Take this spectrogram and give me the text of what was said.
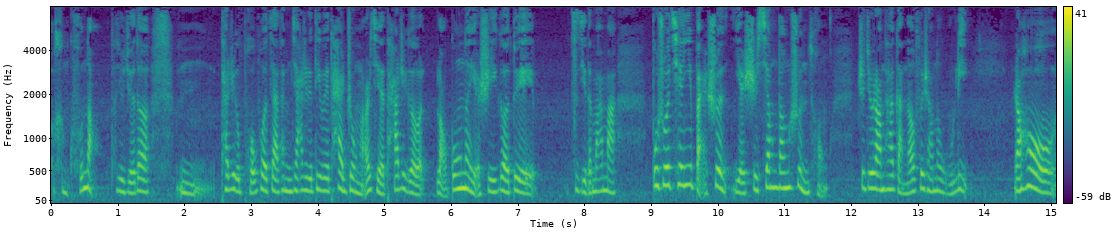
很苦恼。她就觉得，嗯，她这个婆婆在他们家这个地位太重了，而且她这个老公呢，也是一个对自己的妈妈不说千依百顺，也是相当顺从，这就让她感到非常的无力，然后。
